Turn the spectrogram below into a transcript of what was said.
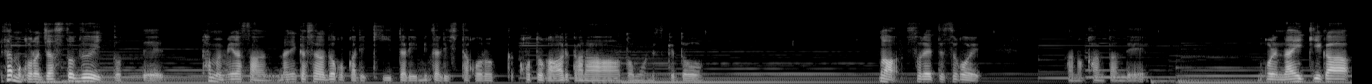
多分この Just Do It って多分皆さん何かしらどこかで聞いたり見たりしたことがあるかなと思うんですけど、まあ、それってすごいあの、簡単で、これナイキが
